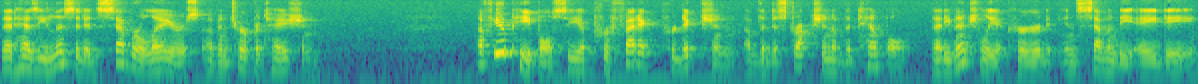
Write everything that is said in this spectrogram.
that has elicited several layers of interpretation. A few people see a prophetic prediction of the destruction of the temple that eventually occurred in 70 AD.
